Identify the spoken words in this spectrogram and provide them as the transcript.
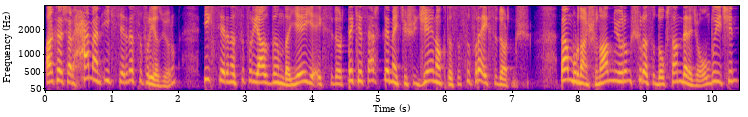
Arkadaşlar hemen x yerine 0 yazıyorum. x yerine 0 yazdığımda y'yi eksi 4'te keser. Demek ki şu C noktası 0'a eksi 4'müş. Ben buradan şunu anlıyorum. Şurası 90 derece olduğu için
